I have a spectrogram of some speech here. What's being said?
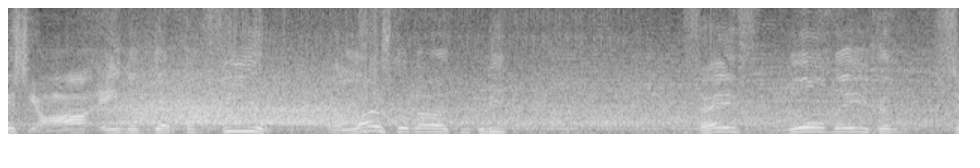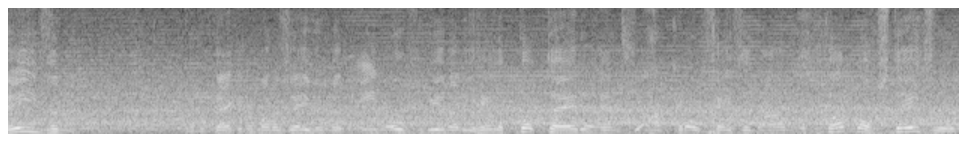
is, ja, 31-4. En luister naar het publiek. 5-0-9-7. En we kijken nog maar eens even met één oogje weer naar die hele toptijden. En ja, geeft het aan. Het kan nog steeds hoor.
